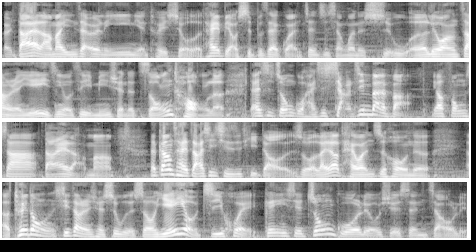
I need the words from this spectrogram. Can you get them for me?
而达赖喇嘛已经在二零一一年退休了，他也表示不再管政治相关的事务，而流亡藏人也已经有自己民选的总统了。但是中国还是想尽办法要封杀达赖喇嘛。那刚才扎西其实提到了说，来到台湾之后呢，呃，推动西藏人权事务的时候，也有机会跟一些中国留学生交流。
